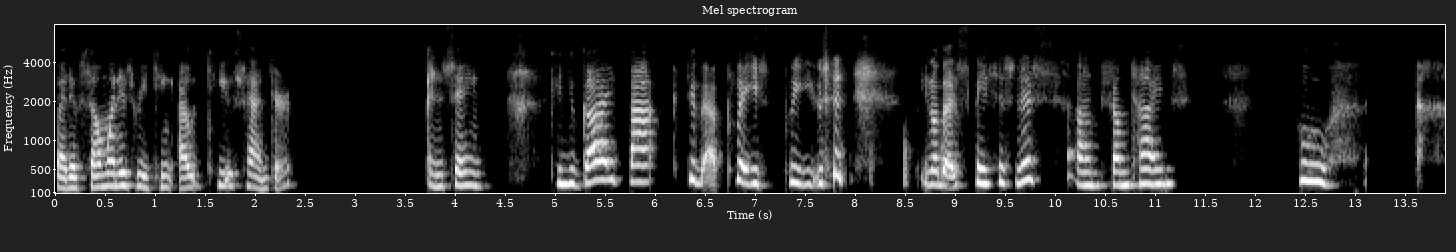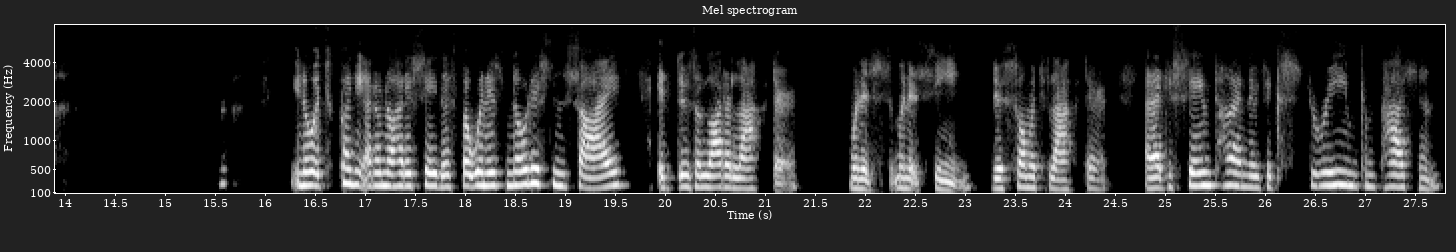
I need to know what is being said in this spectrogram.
But if someone is reaching out to you, Sander, and saying, "Can you guide back to that place, please?" you know that spaciousness. Um, sometimes, who you know, it's funny. I don't know how to say this, but when it's noticed inside, it there's a lot of laughter when it's when it's seen. There's so much laughter, and at the same time, there's extreme compassion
